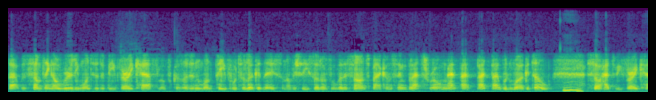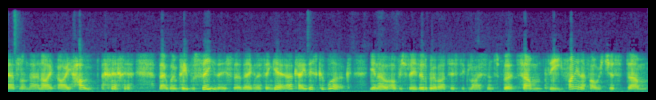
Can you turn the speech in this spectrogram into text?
that was something I really wanted to be very careful of because I didn't want people to look at this and obviously sort of with a science background saying, well, that's wrong, that, that, that, that wouldn't work at all. Mm. So I had to be very careful on that. And I, I hope that when people see this, that they're going to think, yeah, okay, this could work. You know, obviously a little bit of artistic license. But um, the funny enough, I was just um,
